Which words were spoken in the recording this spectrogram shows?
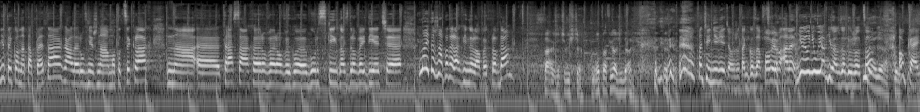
nie tylko na tapetach, ale również na motocyklach, na trasach rowerowych, górskich, na zdrowej diecie, no i też na panelach winylowych, prawda? Tak, rzeczywiście. No trafiłaś idealnie. Maciej nie wiedział, że tak go zapowiem, ale nie, nie ujawniłam za dużo, co? Nie, nie. Okej.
